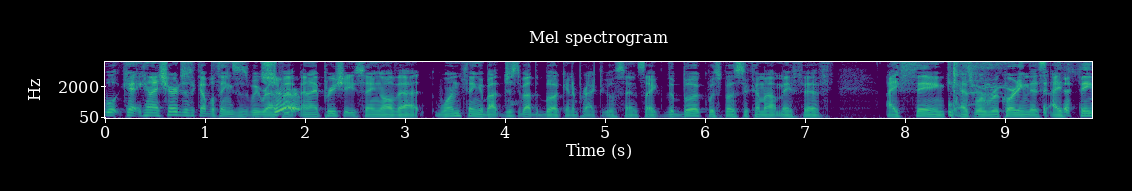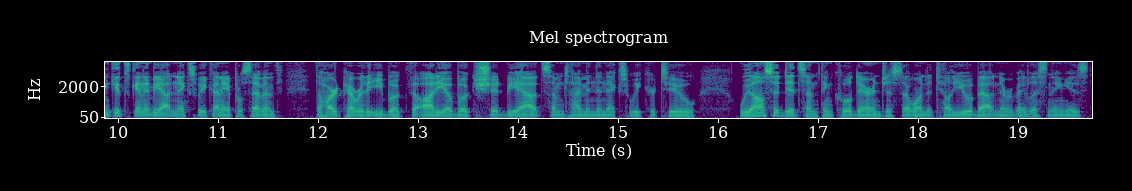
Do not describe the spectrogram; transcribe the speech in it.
Well, can, can I share just a couple things as we wrap sure. up? And I appreciate you saying all that. One thing about just about the book in a practical sense, like the book was supposed to come out May 5th. I think as we're recording this, I think it's going to be out next week on April 7th, the hardcover, the ebook. The audiobook should be out sometime in the next week or two. We also did something cool, Darin, just I wanted to tell you about and everybody listening is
